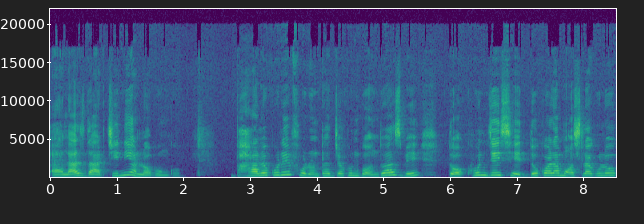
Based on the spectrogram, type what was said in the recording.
এলাচ, দারচিনি আর লবঙ্গ। ভালো করে ফোড়নটার যখন গন্ধ আসবে তখন যেই সেদ্ধ করা মশলাগুলো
